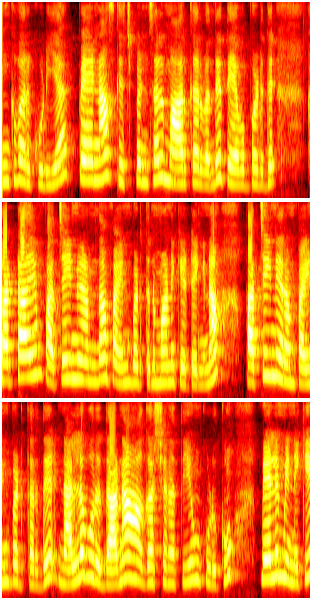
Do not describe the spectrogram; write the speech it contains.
இங்கு வரக்கூடிய பேனா ஸ்கெச் பென்சில் மார்க்கர் வந்து தேவைப்படுது. கட்டாயம் பச்சை நிறம் தான் பயன்படுத்தணுமான்னு கேட்டிங்கன்னா பச்சை நிறம் பயன்படுத்துறது நல்ல ஒரு தன ஆகர்ஷணத்தையும் கொடுக்கும். மேலும் இன்னைக்கு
